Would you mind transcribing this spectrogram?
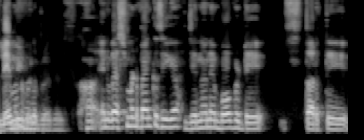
Lehman Brothers ਹਾਂ ਇਨਵੈਸਟਮੈਂਟ ਬੈਂਕ ਸੀਗਾ ਜਿਨ੍ਹਾਂ ਨੇ ਬਹੁਤ ਵੱਡੇ ਸਤਰ ਤੇ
